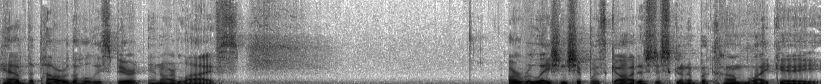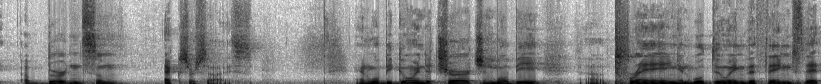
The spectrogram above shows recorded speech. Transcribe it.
have the power of the Holy Spirit in our lives, our relationship with God is just going to become like a, a burdensome exercise. And we'll be going to church and we'll be uh, praying and we'll doing the things that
